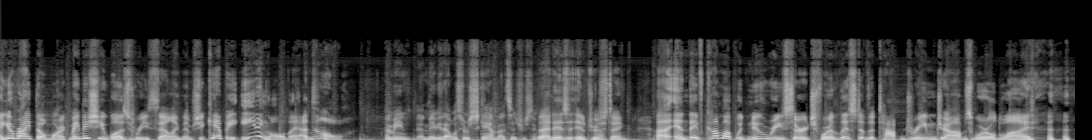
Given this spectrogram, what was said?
You're right, though, Mark. Maybe she was reselling them. She can't be eating all that. No. I mean, uh, maybe that was her scam. That's interesting. That is interesting. Uh, and they've come up with new research for a list of the top dream jobs worldwide.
